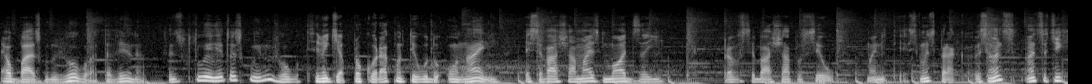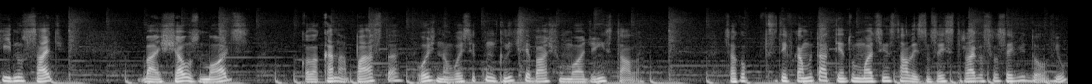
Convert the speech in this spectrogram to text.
é o básico do jogo, ó, tá vendo? Você excluir ali, eu tô excluindo o jogo. Você vem aqui, ó, procurar conteúdo online. Aí você vai achar mais mods aí para você baixar pro seu Manitest. Vamos esperar. Antes, antes tinha que ir no site, baixar os mods colocar na pasta. Hoje não, vai ser com um clique você baixa o mod e instala. Só que você tem que ficar muito atento no mod se instala, senão você estraga o seu servidor, viu?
